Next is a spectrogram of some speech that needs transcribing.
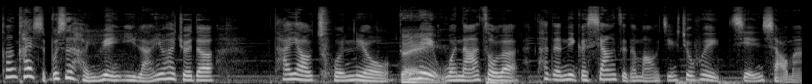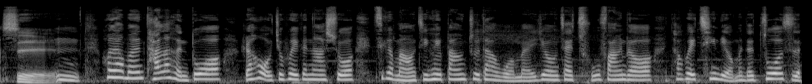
刚开始不是很愿意啦，因为他觉得。他要存留，因为我拿走了他的那个箱子的毛巾，就会减少嘛。是，嗯。后来我们谈了很多，然后我就会跟他说，这个毛巾会帮助到我们用在厨房的哦，它会清理我们的桌子，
